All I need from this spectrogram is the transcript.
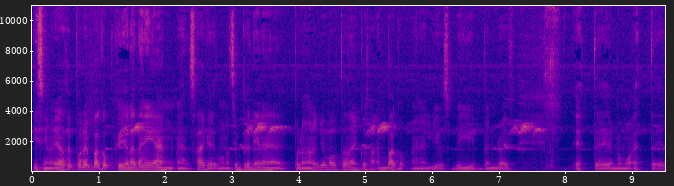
Y si no iba a ser por el backup que yo la tenía en, en ¿sabes? Que uno siempre tiene, por lo menos yo me gusta tener cosas en backup, en el USB, en pendrive, este, memo- este,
